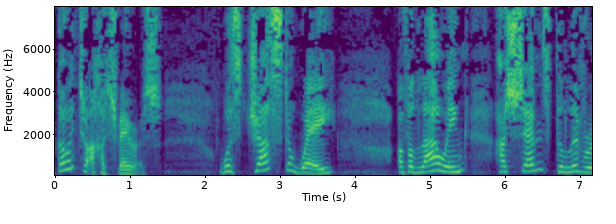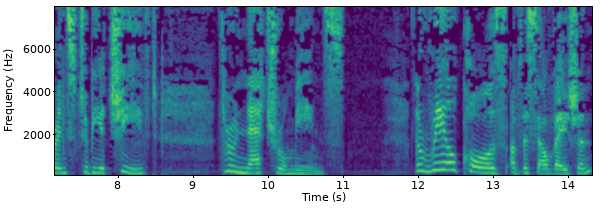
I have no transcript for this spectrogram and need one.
Going to Achashverosh was just a way of allowing Hashem's deliverance to be achieved through natural means. The real cause of the salvation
